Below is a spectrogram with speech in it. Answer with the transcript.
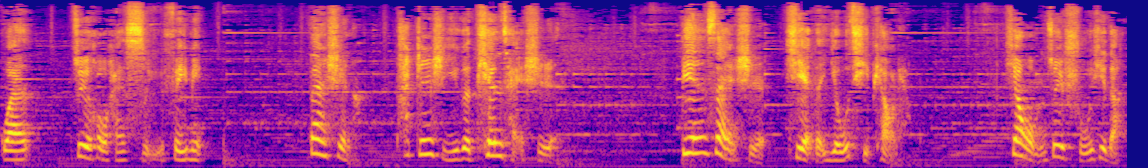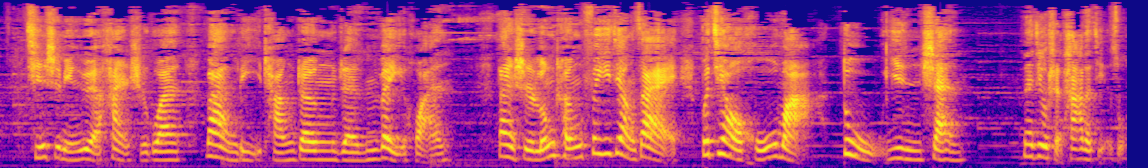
官，最后还死于非命。但是呢，他真是一个天才诗人，边塞诗写得尤其漂亮。像我们最熟悉的“秦时明月汉时关，万里长征人未还”。但是龙城飞将在，不教胡马度阴山，那就是他的杰作。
